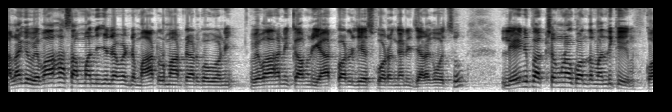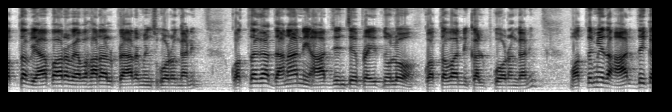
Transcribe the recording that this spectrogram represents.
అలాగే వివాహ సంబంధించినటువంటి మాటలు మాట్లాడుకోని వివాహానికి కావాలని ఏర్పాట్లు చేసుకోవడం కానీ జరగవచ్చు. లేని పక్షంలో కొంతమందికి కొత్త వ్యాపార వ్యవహారాలు ప్రారంభించుకోవడం కానీ కొత్తగా ధనాన్ని ఆర్జించే ప్రయత్నంలో కొత్త వారిని కలుపుకోవడం కానీ మొత్తం మీద ఆర్థిక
